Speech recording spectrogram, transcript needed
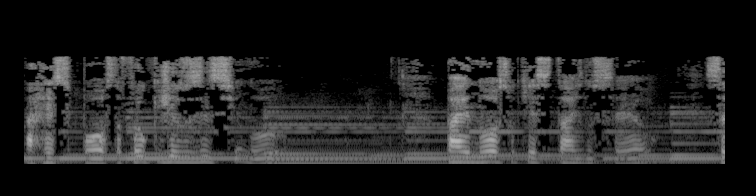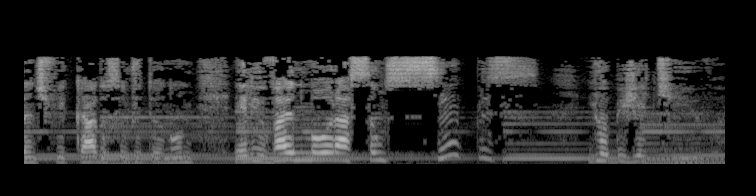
a resposta. Foi o que Jesus ensinou. Pai nosso que estás no céu, santificado seja o teu nome. Ele vai numa oração simples e objetiva.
